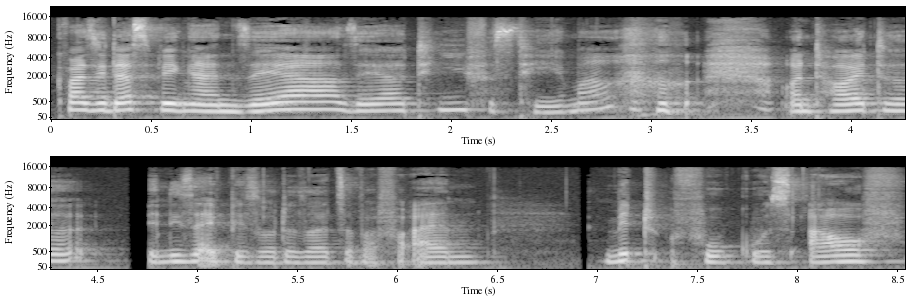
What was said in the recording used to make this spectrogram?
quasi deswegen ein sehr, sehr tiefes Thema. Und heute in dieser Episode soll es aber vor allem mit Fokus auf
